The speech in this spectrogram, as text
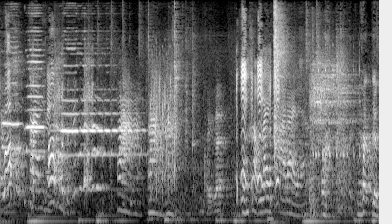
กวะป้าที่ไหนป้าป้าป้าไปแล้วผมขับไล่ป้าได้แล้วน่าเกิน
